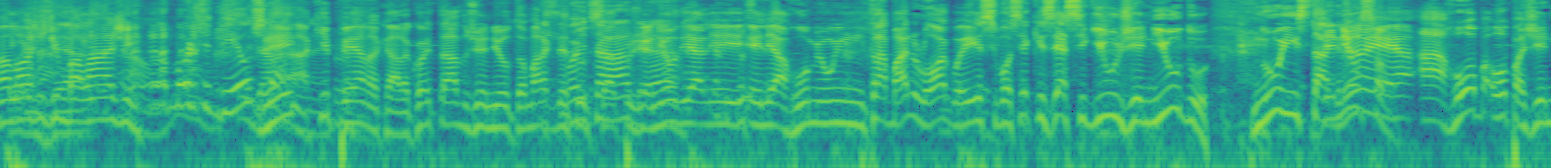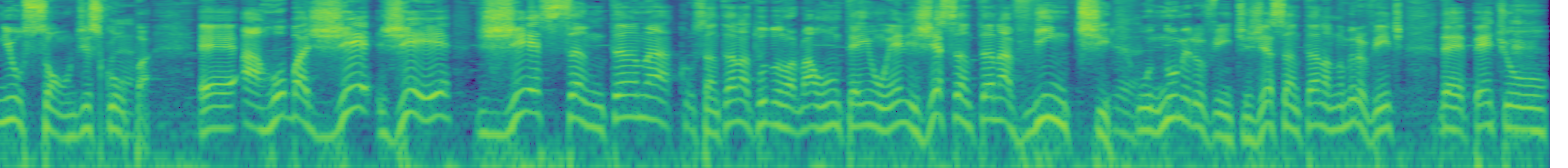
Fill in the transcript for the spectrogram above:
Na loja de embalagem. Pelo amor de Deus, Ah, cara. que pena, cara. Coitado do Genildo. Tomara que dê tudo certo pro Coitado, Genildo e ele, ele arrume um trabalho logo aí. Se você quiser seguir o Genildo no Instagram, Genilson. é arroba. Opa, Genilson, desculpa. É, arroba GGE G Santana. Santana, tudo normal. Um tem um N. G Santana 20. O número 20. G Santana, número 20. De repente, o, o,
